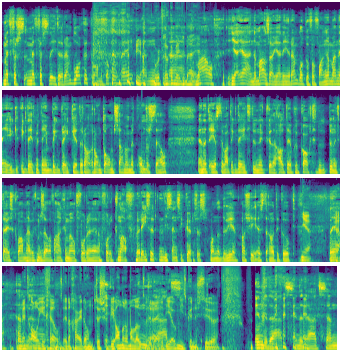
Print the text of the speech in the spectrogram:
Met, vers, met versleten remblokken kwam er toch nog bij. ja, en, hoort er ook een uh, beetje bij. Normaal, ja, ja, normaal zou jij die remblokken vervangen. Maar nee, ik, ik deed meteen een big break kit rondom samen met onderstel. En het eerste wat ik deed toen ik de auto heb gekocht, toen ik thuis kwam, heb ik mezelf aangemeld voor, uh, voor een KNAF racer licentiecursus. Want dat doe je als je je eerste auto koopt. Ja, nou ja, ja en, met al je geld. En dan ga je dan tussen die andere maloten rijden die ook niet kunnen sturen. Inderdaad, inderdaad. En uh,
